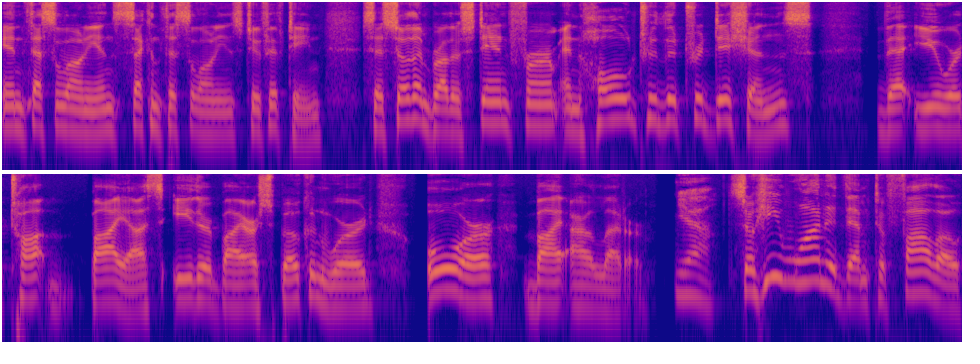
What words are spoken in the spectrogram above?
in Thessalonians, 2 Thessalonians 2.15. says, So then, brothers, stand firm and hold to the traditions that you were taught by us, either by our spoken word or by our letter. Yeah. So he wanted them to follow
